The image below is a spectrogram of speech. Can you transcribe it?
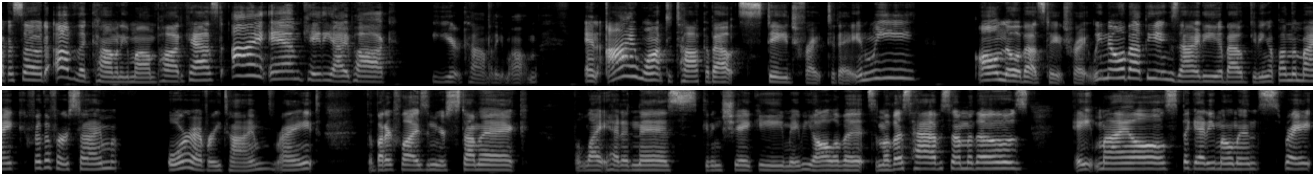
episode of the Comedy Mom Podcast. I am Katie Ipock, your comedy mom, and I want to talk about stage fright today. And we all know about stage fright. We know about the anxiety about getting up on the mic for the first time or every time, right? The butterflies in your stomach, the lightheadedness, getting shaky, maybe all of it. Some of us have some of those eight mile spaghetti moments, right?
